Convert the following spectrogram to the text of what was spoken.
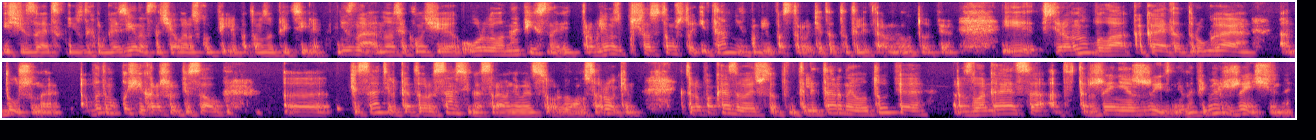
исчезает с книжных магазинов, сначала раскупили, потом запретили. Не знаю, но, во всяком случае, Орвела написано. Ведь проблема заключалась в том, что и там не могли построить эту тоталитарную утопию. И все равно была какая-то другая отдушина. Об этом очень хорошо писал Э, писатель, который сам себя сравнивает с Орвелом, Сорокин, который показывает, что тоталитарная утопия разлагается от вторжения жизни. Например, женщины.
